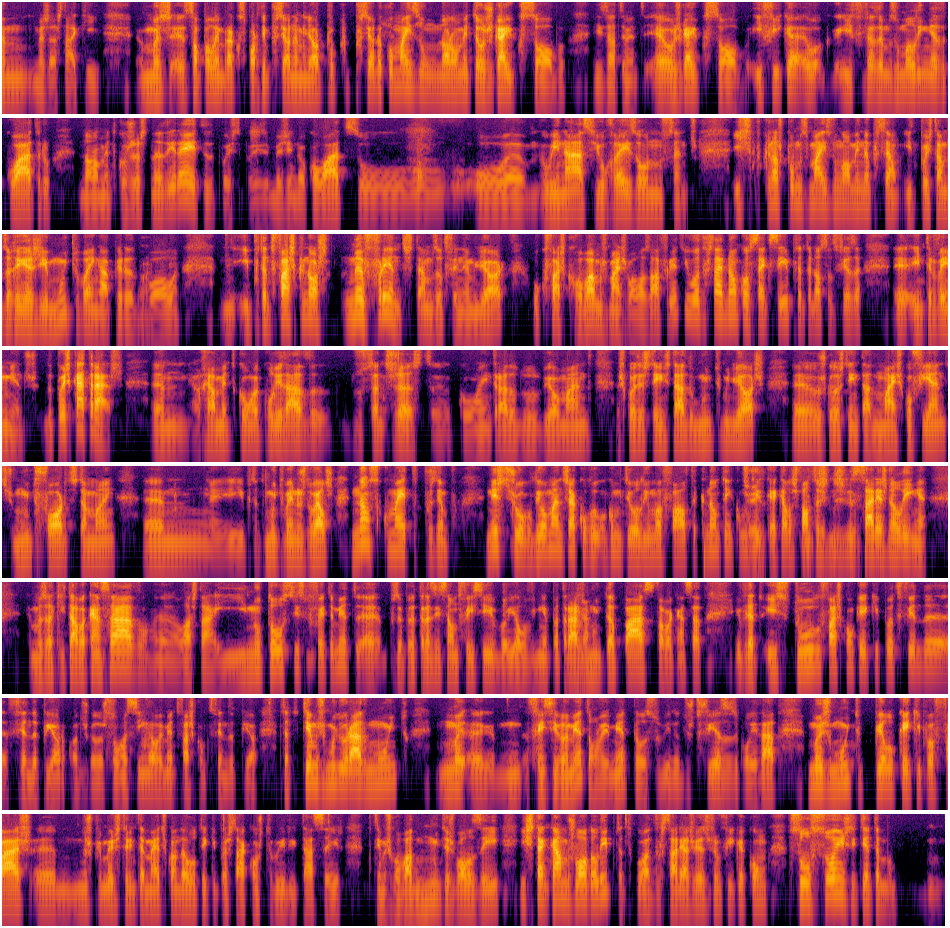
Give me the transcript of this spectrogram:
um, mas já está aqui. Mas é só para lembrar que o Sporting pressiona melhor, porque pressiona com mais um. Normalmente é o Gaio que sobe, exatamente, é o Gaio que sobe e fica e fazemos uma linha de quatro, normalmente com o Justo na direita, depois, depois imagina o Coates, o, o, o, o Inácio, o Reis ou no Santos. Isto porque nós pomos mais um homem na pressão e depois estamos a reagir muito bem à perda de bola e, portanto, faz que nós, na frente, estamos a defender melhor, o que faz que roubamos mais bolas à frente e o adversário não consegue sair, portanto, a nossa defesa eh, intervém menos. Depois, cá atrás, um, realmente com a qualidade do Santos Just, com a entrada do Diomande, as coisas têm estado muito melhores, uh, os jogadores têm estado mais confiantes, muito fortes também, um, e portanto, muito bem nos duelos. Não se comete, por exemplo, neste jogo, o Diomande já cometeu ali uma falta que não tem cometido, Sim, que é aquelas faltas desnecessárias na linha mas aqui estava cansado, uh, lá está, e notou-se isso perfeitamente, uh, por exemplo, a transição defensiva, ele vinha para trás muito a passo, estava cansado, e portanto, isso tudo faz com que a equipa defenda, defenda pior, quando os jogadores estão assim, obviamente faz com que defenda pior. Portanto, temos melhorado muito, uh, defensivamente, obviamente, pela subida dos defesas, a qualidade, mas muito pelo que a equipa faz nos primeiros 30 metros, quando a outra equipa está a construir e está a sair, temos roubado muitas bolas aí, e estancamos logo ali, portanto, o adversário às vezes não fica com soluções e tenta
